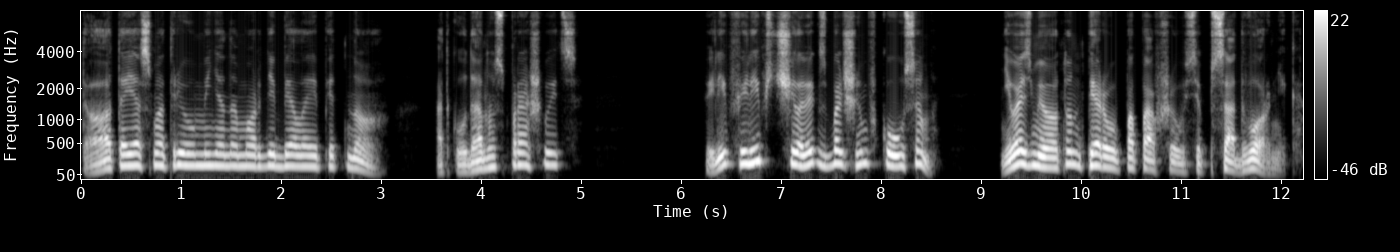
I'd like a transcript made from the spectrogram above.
То-то, я смотрю, у меня на морде белое пятно. Откуда оно спрашивается? Филипп Филиппович — человек с большим вкусом. Не возьмет он первого попавшегося пса-дворника.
